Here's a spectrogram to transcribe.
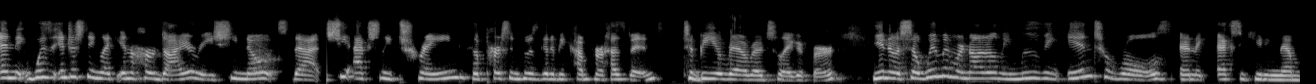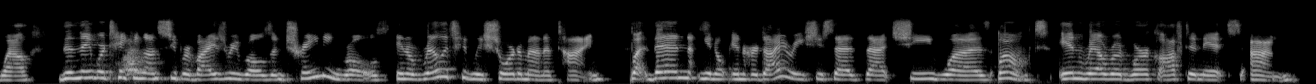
And it was interesting, like in her diary, she notes that she actually trained the person who was going to become her husband to be a railroad telegrapher. You know, so women were not only moving into roles and executing them well, then they were taking on supervisory roles and training roles in a relatively short amount of time. But then, you know, in her diary, she says that she was bumped in railroad work. Often it's, um,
